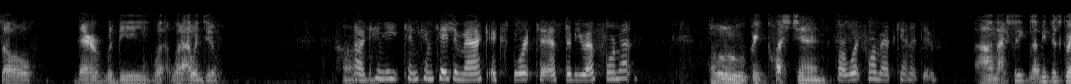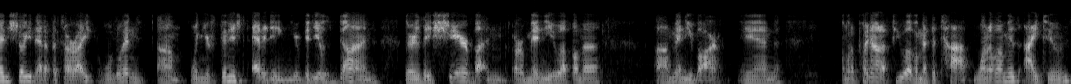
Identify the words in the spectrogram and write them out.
so there would be what, what I would do. Um, uh, can you can Camtasia Mac export to SWF format? Oh, great question. Or what formats can it do? Um, actually, let me just go ahead and show you that if it's all right. We'll go ahead and, um, when you're finished editing, your video's done, there is a share button or menu up on the uh, menu bar. And I'm going to point out a few of them at the top. One of them is iTunes.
